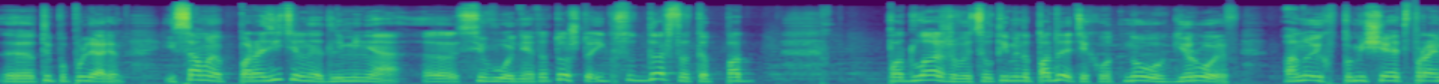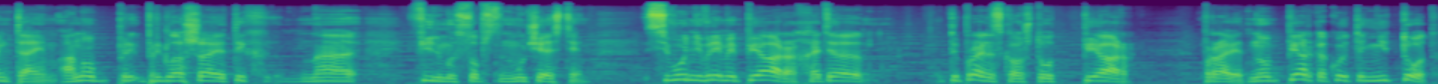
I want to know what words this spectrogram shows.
э, ты популярен. И самое поразительное для меня э, сегодня это то, что и государство-то под, подлаживается вот именно под этих вот новых героев. Оно их помещает в прайм-тайм, оно при приглашает их на фильмы с собственным участием. Сегодня время пиара, хотя ты правильно сказал, что вот пиар правит, но пиар какой-то не тот,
